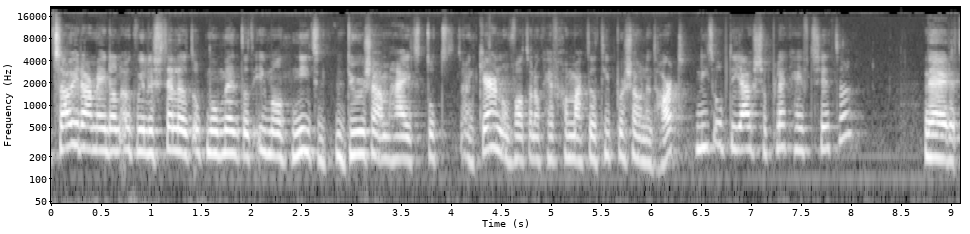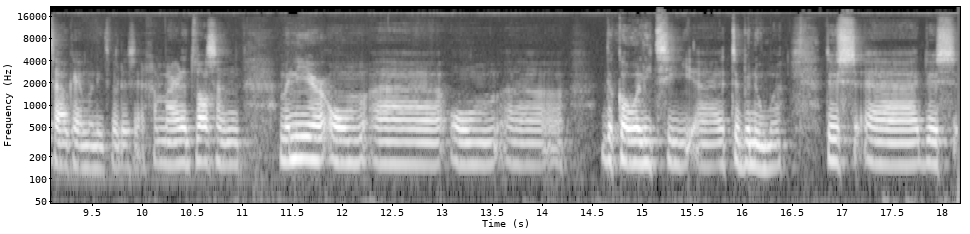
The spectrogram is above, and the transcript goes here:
zou je daarmee dan ook willen stellen dat op het moment dat iemand niet duurzaamheid tot een kern of wat dan ook heeft gemaakt, dat die persoon het hart niet op de juiste plek heeft zitten? Nee, dat zou ik helemaal niet willen zeggen. Maar het was een manier om, eh, om eh, de coalitie eh, te benoemen. Dus, dus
